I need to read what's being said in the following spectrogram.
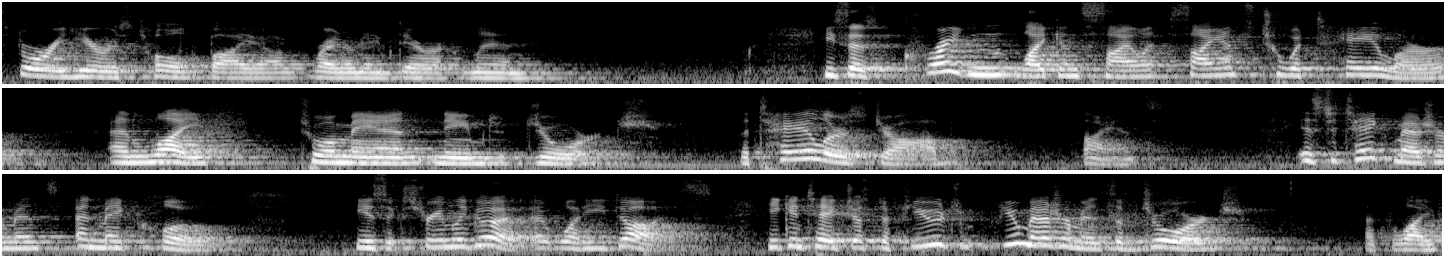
story here is told by a writer named Derek Lin. He says Crichton likens science to a tailor and life to a man named George. The tailor's job, science, is to take measurements and make clothes. He is extremely good at what he does. He can take just a few, few measurements of George, that's life,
